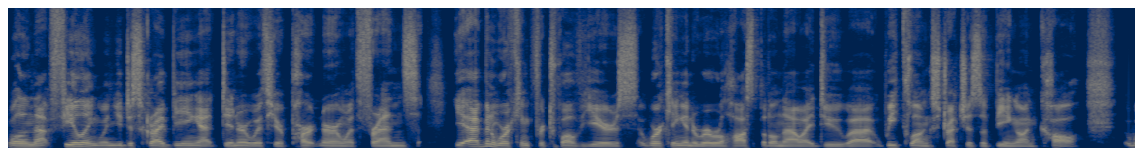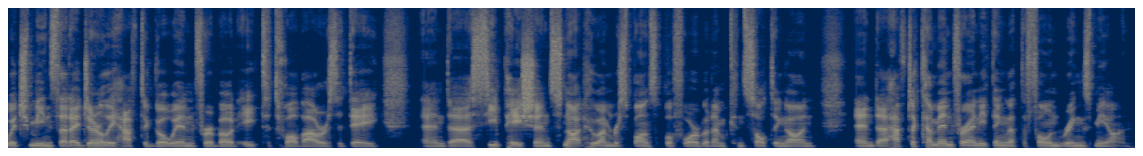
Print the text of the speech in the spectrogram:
Well, in that feeling, when you describe being at dinner with your partner and with friends, yeah, I've been working for 12 years. Working in a rural hospital now, I do uh, week long stretches of being on call, which means that I generally have to go in for about eight to 12 hours a day and uh, see patients, not who I'm responsible for, but I'm consulting on, and uh, have to come in for anything that the phone rings me on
